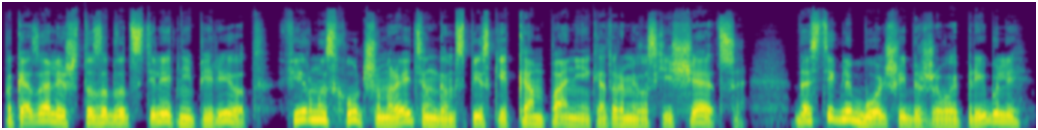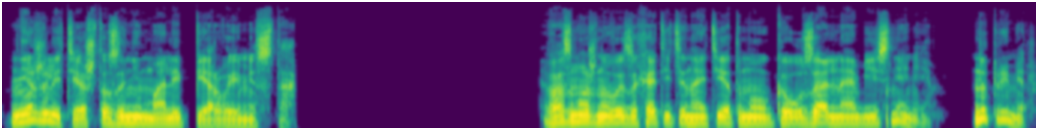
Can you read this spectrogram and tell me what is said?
показали, что за 20-летний период фирмы с худшим рейтингом в списке компаний, которыми восхищаются, достигли большей биржевой прибыли, нежели те, что занимали первые места. Возможно, вы захотите найти этому каузальное объяснение. Например,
